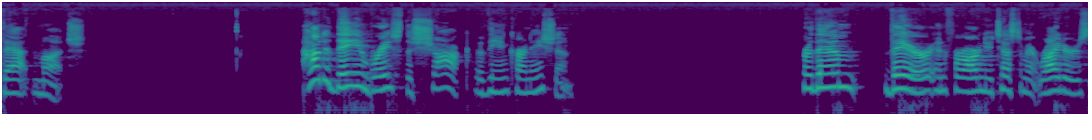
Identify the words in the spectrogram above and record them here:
that much. How did they embrace the shock of the incarnation? For them, there, and for our New Testament writers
